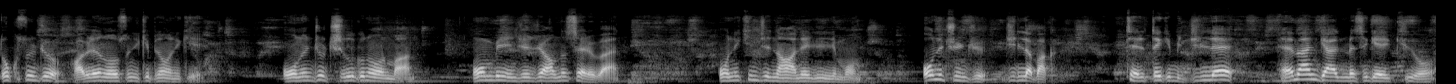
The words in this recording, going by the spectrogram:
Dokuzuncu Haberin olsun 2012. Onuncu Çılgın Orman. On birinci Canlı Serüven. On ikinci Naneli Limon. On üçüncü Cille bak. TRT gibi Cille hemen gelmesi gerekiyor.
